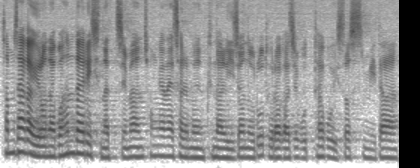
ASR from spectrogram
참사가 일어나고 한 달이 지났지만 청년의 삶은 그날 이전으로 돌아가지 못하고 있었습니다.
